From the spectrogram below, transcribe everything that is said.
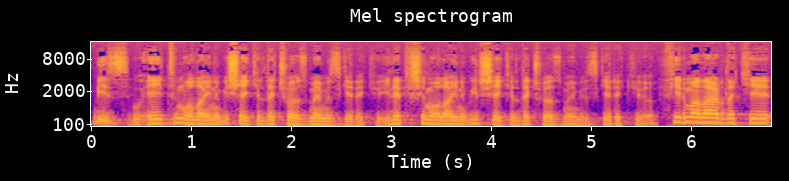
Biz bu eğitim olayını bir şekilde çözmemiz gerekiyor. İletişim olayını bir şekilde şekilde çözmemiz gerekiyor. Firmalardaki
